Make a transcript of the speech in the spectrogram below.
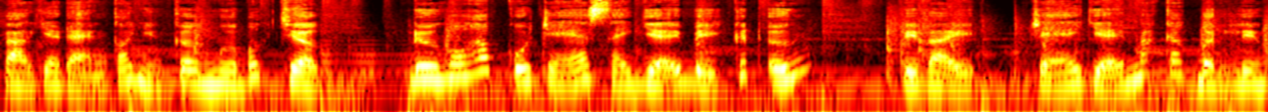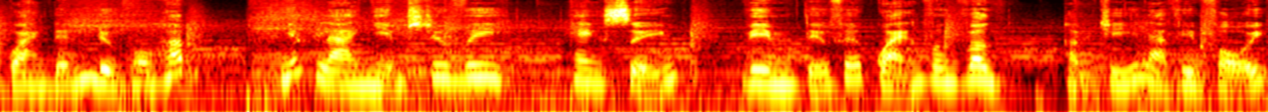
vào giai đoạn có những cơn mưa bất chợt. Đường hô hấp của trẻ sẽ dễ bị kích ứng, vì vậy, trẻ dễ mắc các bệnh liên quan đến đường hô hấp, nhất là nhiễm siêu vi, hen suyễn, viêm tiểu phế quản vân vân, thậm chí là viêm phổi.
